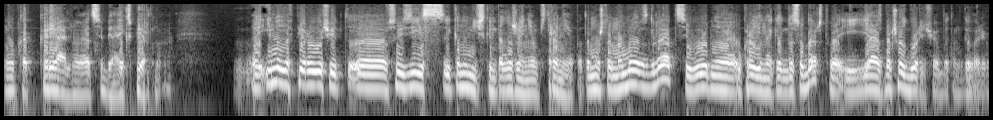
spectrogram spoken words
ну, как реальную от себя, экспертную. Именно в первую очередь в связи с экономическим положением в стране, потому что, на мой взгляд, сегодня Украина как государство, и я с большой горечью об этом говорю,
